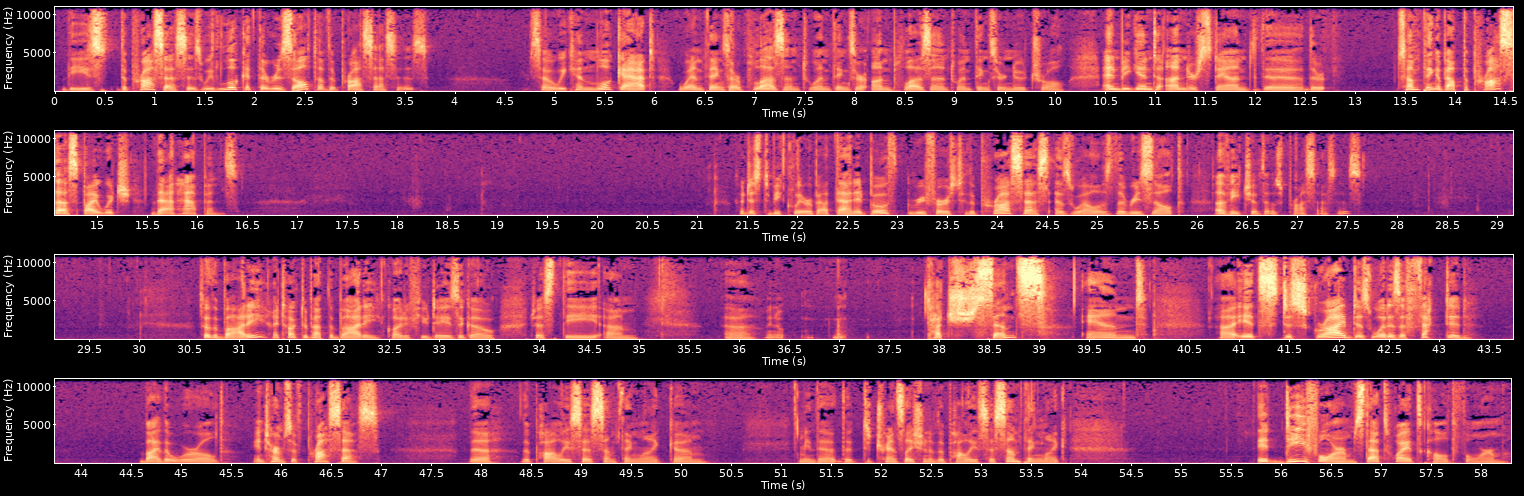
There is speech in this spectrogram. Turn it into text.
these the processes. We look at the result of the processes so we can look at when things are pleasant, when things are unpleasant, when things are neutral, and begin to understand the, the something about the process by which that happens. So, just to be clear about that, it both refers to the process as well as the result of each of those processes. So the body, I talked about the body quite a few days ago. Just the um, uh, you know touch sense and uh, it's described as what is affected by the world in terms of process. The the Pali says something like, um, I mean, the, the, the translation of the Pali says something like, it deforms. That's why it's called form.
